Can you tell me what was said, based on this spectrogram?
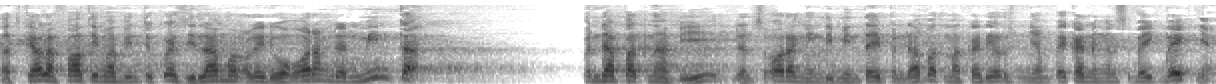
tatkala Fatimah bintu Qais dilamar oleh dua orang dan minta pendapat Nabi, dan seorang yang dimintai pendapat, maka dia harus menyampaikan dengan sebaik-baiknya.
